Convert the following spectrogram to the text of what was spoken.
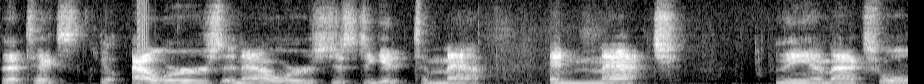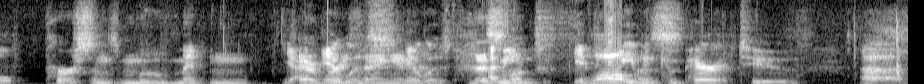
that takes Yep. hours and hours just to get it to map and match the um, actual person's movement and Yeah, everything. It was. It was. I mean, looked if you even compare it to uh,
